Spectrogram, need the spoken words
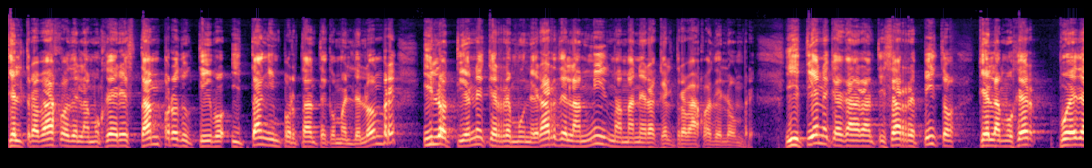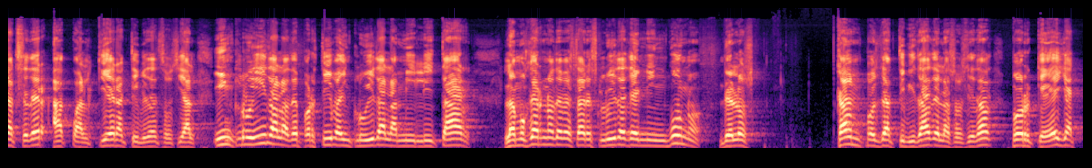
que el trabajo de la mujer es tan productivo y tan importante como el del hombre y lo tiene que remunerar de la misma manera que el trabajo del hombre. Y tiene que garantizar, repito, que la mujer puede acceder a cualquier actividad social, incluida la deportiva, incluida la militar, la mujer no debe estar excluida de ninguno de los campos de actividad de la sociedad porque ella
